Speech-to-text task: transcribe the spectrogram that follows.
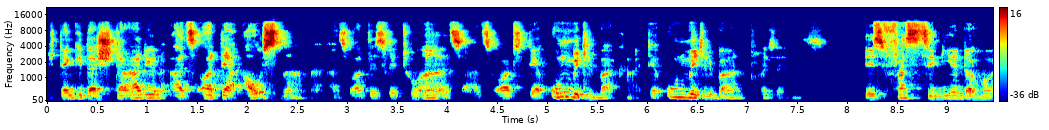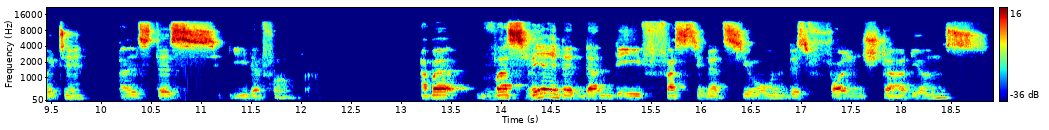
Ich denke, das Stadion als Ort der Ausnahme, als Ort des Rituals, als Ort der Unmittelbarkeit, der unmittelbaren Präsenz, ist faszinierender heute, als das jeder Form war. Aber was wäre denn dann die Faszination des vollen Stadions,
